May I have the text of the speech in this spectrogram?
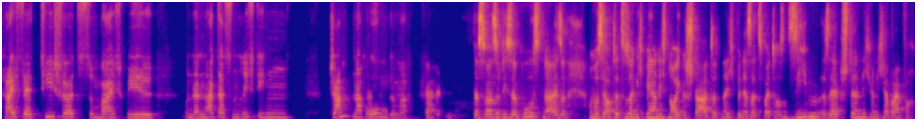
Greifwerk-T-Shirts zum Beispiel. Und dann hat das einen richtigen Jump nach das oben gemacht. Ja. Das war so dieser Boost. Ne? Also man muss ja auch dazu sagen, ich bin ja nicht neu gestartet. Ne? Ich bin ja seit 2007 selbstständig und ich habe einfach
